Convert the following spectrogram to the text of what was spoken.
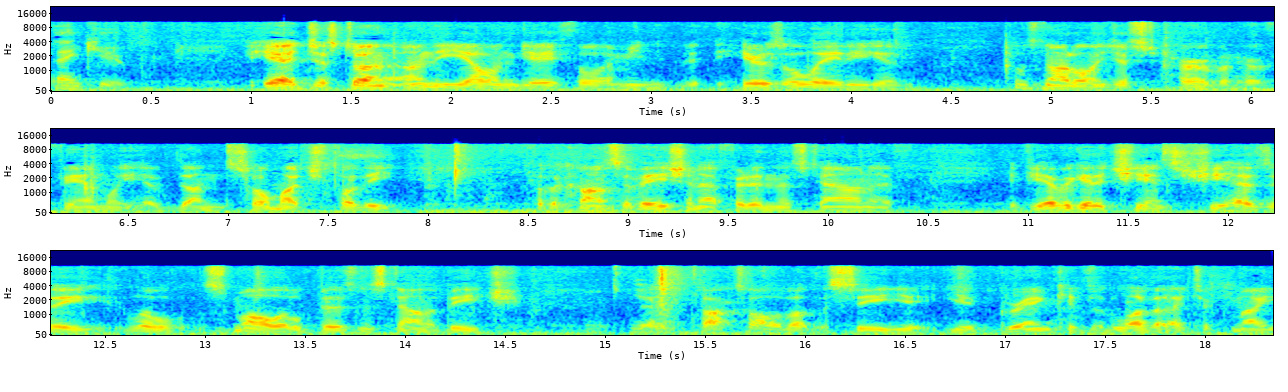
thank you. Yeah, just on, on the Ellen Goethel, I mean, th- here's a lady who's not only just her, but her family have done so much for the, for the conservation effort in this town. If, if you ever get a chance, she has a little, small little business down the beach that talks all about the sea. Your your grandkids would love it. I took my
